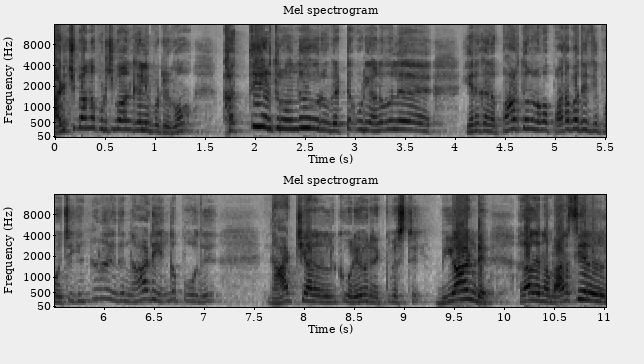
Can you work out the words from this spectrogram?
அடிச்சுப்பாங்க பிடிச்சிப்பாங்க கேள்விப்பட்டிருக்கோம். கத்தி எடுத்துட்டு வந்து ஒரு வெட்டக்கூடிய அளவில் எனக்கு அதை பார்த்தோன்னு ரொம்ப பதப்பதிச்சு போச்சு. என்னடா இது நாடு எங்கே போகுது? இந்த ஆட்சியாளர்களுக்கு ஒரே ஒரு ரெக்வெஸ்ட்டு பியாண்டு அதாவது நம்ம அரசியல்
